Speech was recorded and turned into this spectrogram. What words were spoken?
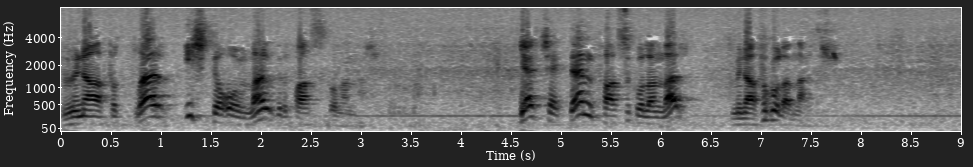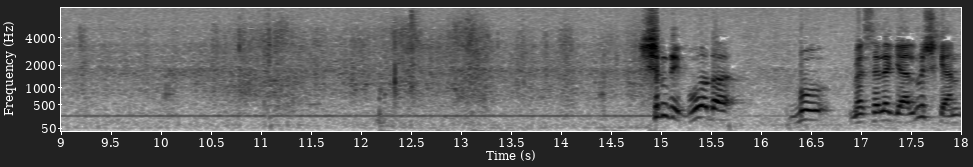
Münafıklar işte onlardır fasık olanlar. Gerçekten fasık olanlar münafık olanlardır. Şimdi burada bu mesele gelmişken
